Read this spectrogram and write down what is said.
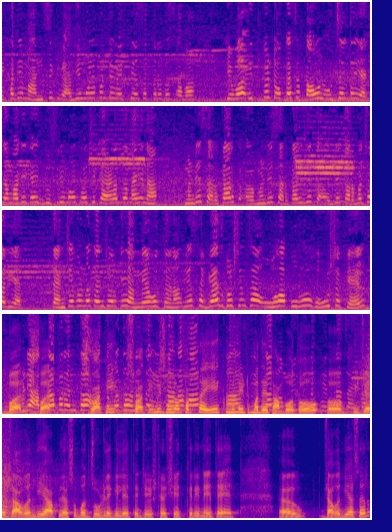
एखादी मानसिक व्याधीमुळे पण ते व्यक्ती असं करत असावा? किंवा इतकं टोकाचं पाऊल उचलतं याच्या मागे काही दुसरी महत्वाची कारणं तर नाही ना? म्हणजे सरकार म्हणजे सरकारी जे जे कर्मचारी आहेत त्यांच्याकडनं त्यांच्यावर काही अन्याय होते ना? या सगळ्याच गोष्टींचा उहापोह होऊ शकेल. म्हणजे आतापर्यंत स्वाती स्वाती मी तुला फक्त एक मिनिटमध्ये थांबवतो. विजय. जावंदी आपल्यासोबत जोडले गेले ते ज्येष्ठ शेतकरी नेते आहेत. जावंदिया सर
